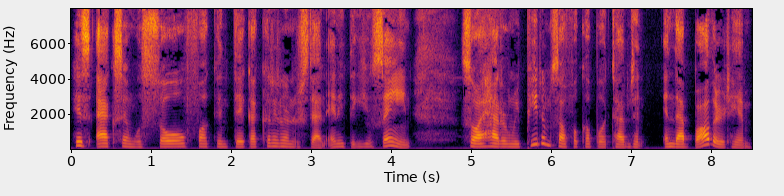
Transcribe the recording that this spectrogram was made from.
His accent was so fucking thick. I couldn't understand anything he was saying. So I had him repeat himself a couple of times and, and that bothered him.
